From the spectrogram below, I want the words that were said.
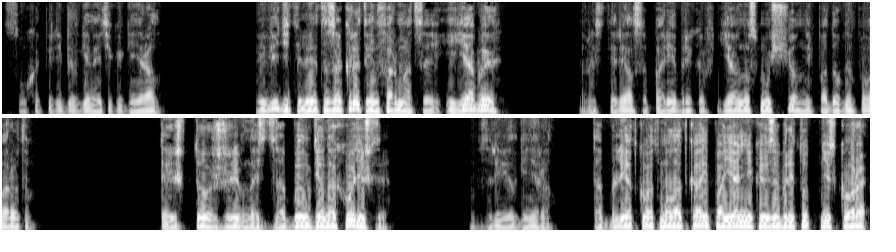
Сухо перебил генетика генерал. «Видите ли, это закрытая информация, и я бы...» Растерялся Поребриков, явно смущенный подобным поворотом. «Ты что, живность, забыл, где находишься?» — взревел генерал. «Таблетку от молотка и паяльника изобретут не скоро».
